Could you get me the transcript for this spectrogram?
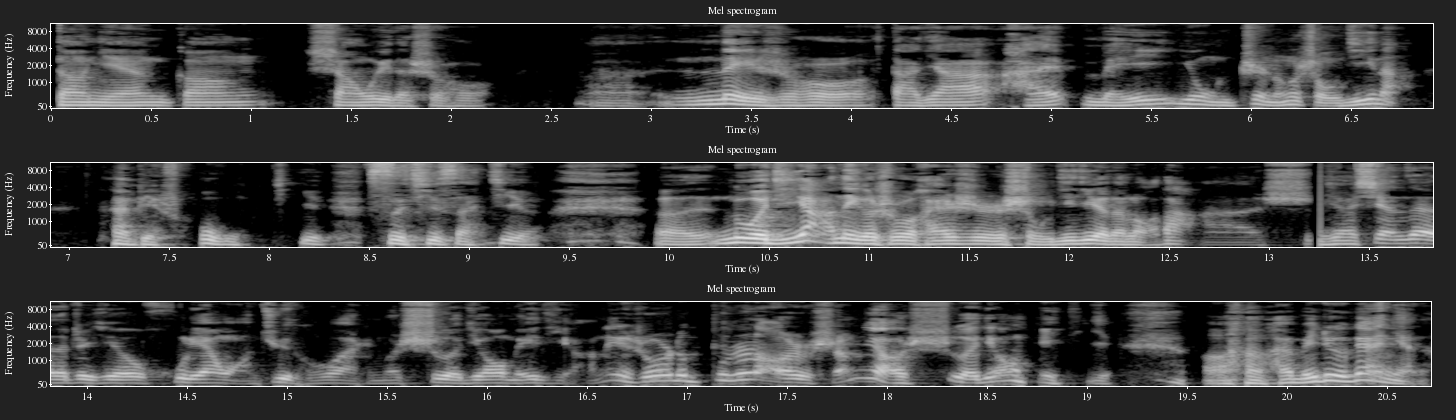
当年刚上位的时候，啊，那时候大家还没用智能手机呢，别说五 G、四 G、三 G 了，呃，诺基亚那个时候还是手机界的老大啊。你像现在的这些互联网巨头啊，什么社交媒体啊，那时候都不知道是什么叫社交媒体啊，还没这个概念呢。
